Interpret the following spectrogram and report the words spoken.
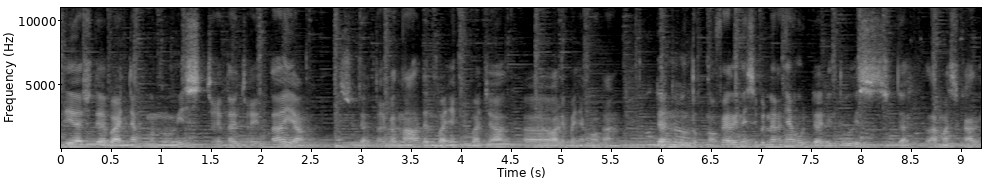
dia sudah banyak menulis cerita-cerita yang sudah terkenal dan banyak dibaca eh, oleh banyak orang. Oh, Dan gitu. untuk novel ini sebenarnya udah ditulis sudah lama sekali,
